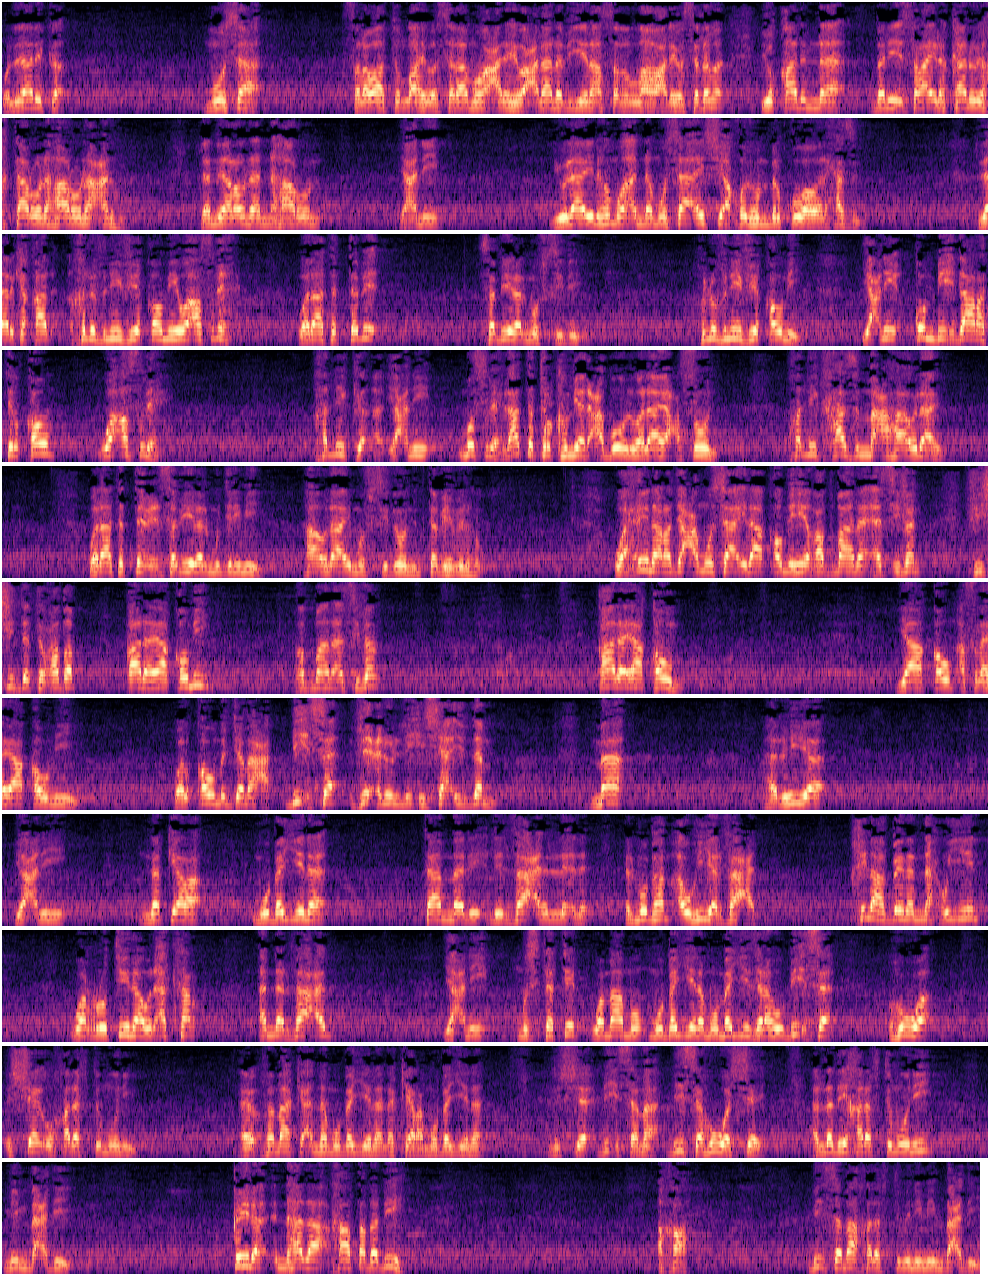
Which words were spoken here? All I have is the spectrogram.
ولذلك موسى صلوات الله وسلامه عليه وعلى نبينا صلى الله عليه وسلم. يقال إن بني إسرائيل كانوا يختارون هارون عنه لأن يرون أن هارون يعني يلاينهم وأن موسى إيش يأخذهم بالقوة والحزم. لذلك قال خلفني في قومي وأصلح ولا تتبع سبيل المفسدين. خلفني في قومي يعني قم بإدارة القوم وأصلح. خليك يعني مصلح لا تتركهم يلعبون ولا يعصون. خليك حازم مع هؤلاء. ولا تتبع سبيل المجرمين. هؤلاء مفسدون انتبه منهم. وحين رجع موسى إلى قومه غضبان أسفا في شدة الغضب قال يا قومي غضبان أسفا قال يا قوم يا قوم أصلها يا قومي. والقوم الجماعة بئس فعل لإنشاء الذنب. ما هل هي يعني نكرة مبينة تامة للفاعل المبهم أو هي الفاعل؟ خلاف بين النحويين والروتين أو الأكثر أن الفاعل يعني مستتر وما مبين مميز له بئس هو الشيء خلفتموني. فما كأنه مبينة نكرة مبينة للشيء. بئس ما بئس هو الشيء الذي خلفتموني من بعدي. قيل إن هذا خاطب به أخاه. بئس ما خلفتموني من بعدي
